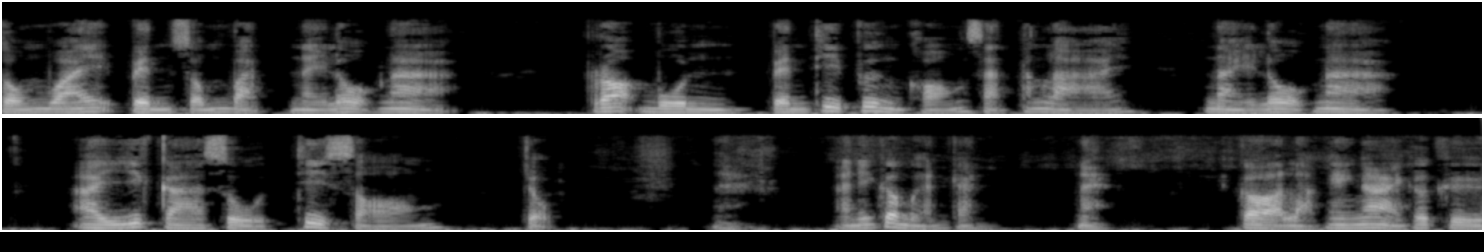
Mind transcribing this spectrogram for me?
สมไว้เป็นสมบัติในโลกหน้า เพราะบุญเป็นที่พึ่งของสัตว์ทั้งหลายในโลกหน้าอายิกาสูตรที่สองจบ อันนี้ก็เหมือนกันนะ ก็หลักง่าย ๆก็คือ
